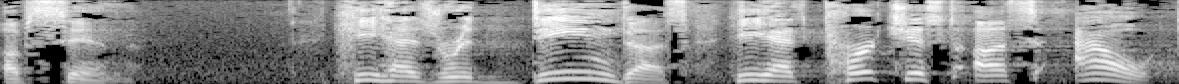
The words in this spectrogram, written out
of sin. He has redeemed us. He has purchased us out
